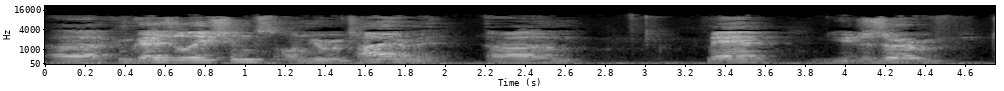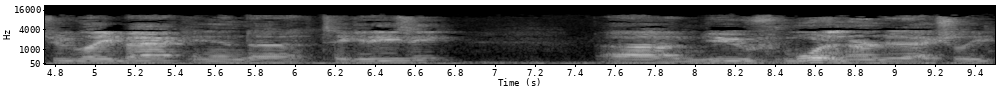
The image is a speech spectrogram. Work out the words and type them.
uh, congratulations on your retirement. Um, man, you deserve to lay back and uh, take it easy. Um, you've more than earned it, actually.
